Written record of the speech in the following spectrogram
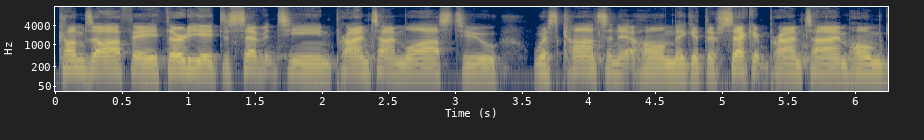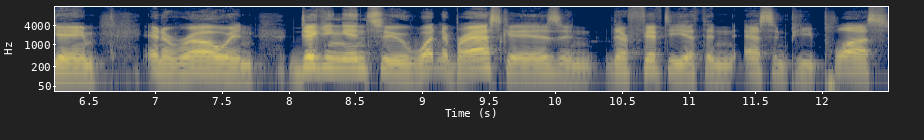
comes off a 38 to 17 primetime loss to Wisconsin at home. They get their second primetime home game in a row and digging into what Nebraska is and their 50th in S&P plus.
